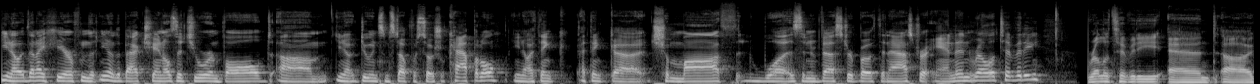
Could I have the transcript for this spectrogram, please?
you know, then I hear from the you know the back channels that you were involved, um, you know, doing some stuff with social capital. You know, I think I think uh, Chamath was an investor both in Astra and in Relativity. Relativity and uh,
